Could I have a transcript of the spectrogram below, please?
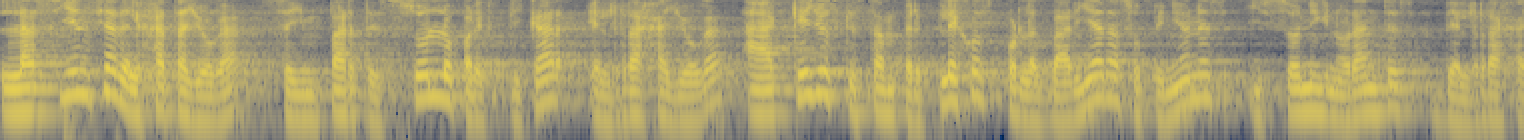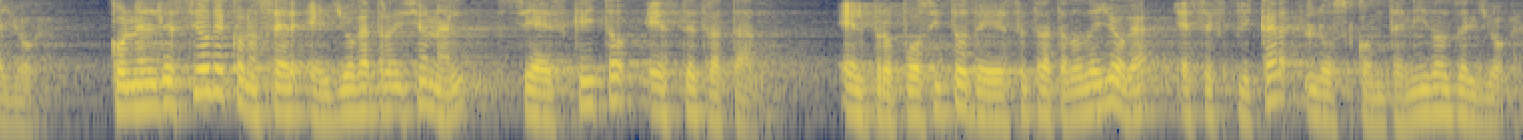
La ciencia del Hatha Yoga se imparte solo para explicar el Raja Yoga a aquellos que están perplejos por las variadas opiniones y son ignorantes del Raja Yoga. Con el deseo de conocer el yoga tradicional, se ha escrito este tratado. El propósito de este tratado de yoga es explicar los contenidos del yoga.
